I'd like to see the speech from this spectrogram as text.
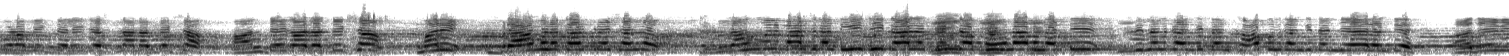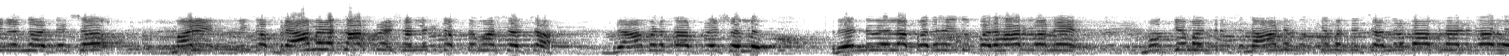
అని కూడా మీకు తెలియజేస్తున్నాను అధ్యక్ష. అంతేకాదు అధ్యక్ష మరి బ్రాహ్మణ కార్పొరేషన్లో రంగులు మార్చినంత ఈజీ కాదు అధ్యక్ష. భవనాలు కట్టి. పిల్లలకి అంకితం కాపులకు అంకితం చేయాలంటే అదే విధంగా అధ్యక్ష మరి ఇంకా బ్రాహ్మణ కార్పొరేషన్లకి చెప్తామా అధ్యక్ష. బ్రాహ్మణ కార్పొరేషన్లు రెండు వేల పదహైదు పదహారులోనే ముఖ్యమంత్రి నాని ముఖ్యమంత్రి చంద్రబాబు నాయుడు గారు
